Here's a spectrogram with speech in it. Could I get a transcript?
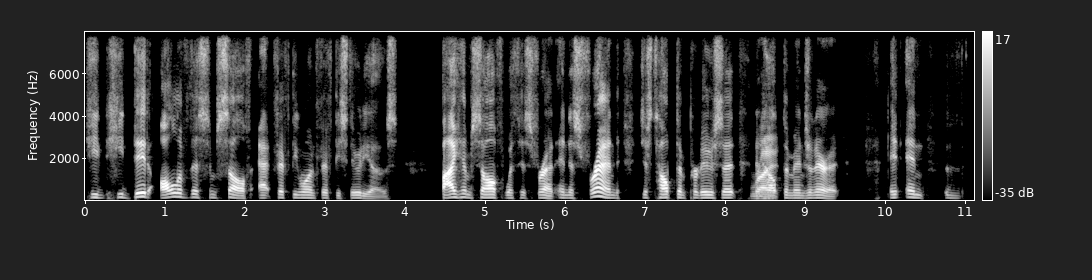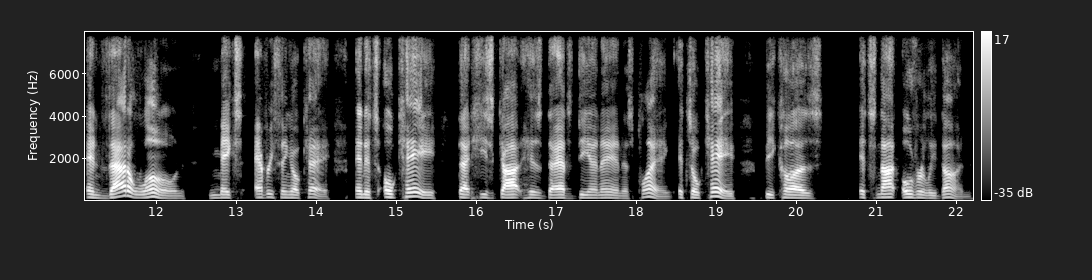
he he did all of this himself at 5150 Studios by himself with his friend, and his friend just helped him produce it and Right. helped him engineer it, and and and that alone makes everything okay, and it's okay that he's got his dad's DNA in his playing. It's okay because it's not overly done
